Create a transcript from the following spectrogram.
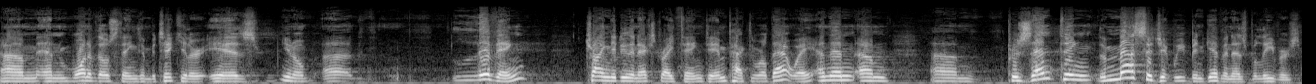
Um, and one of those things in particular is, you know, uh, living, trying to do the next right thing to impact the world that way, and then um, um, presenting the message that we've been given as believers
